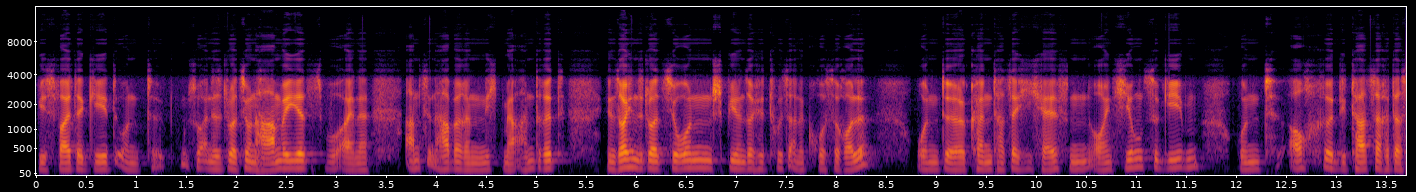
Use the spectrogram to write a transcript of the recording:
wie es weitergeht. Und so eine Situation haben wir jetzt, wo eine Amtsinhaberin nicht mehr antritt. In solchen Situationen spielen solche Tools eine große Rolle und äh, können tatsächlich helfen, Orientierung zu geben. Und auch äh, die Tatsache, dass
